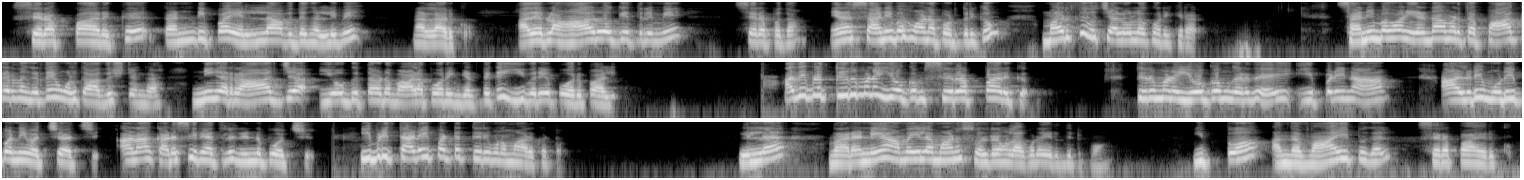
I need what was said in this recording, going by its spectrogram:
சிறப்பா இருக்கு. கண்டிப்பா எல்லா விதங்கள்லையுமே நல்லா இருக்கும். அதே போல ஆரோக்கியத்திலுமே சிறப்பு தான். ஏன்னா சனி பகவானை பொறுத்த வரைக்கும் மருத்துவ செலவுல குறைக்கிறார். சனி பகவான் இரண்டாம் இடத்தை பாக்குறதுங்கிறதே உங்களுக்கு அதிர்ஷ்டங்க. நீங்க ராஜ யோகத்தோட வாழ போறீங்கிறதுக்கு இவரே பொறுப்பாளி. அதே போல திருமண யோகம் சிறப்பா இருக்கு. திருமண யோகம்ங்கிறது எப்படின்னா ஆல்ரெடி முடிவு பண்ணி வச்சாச்சு. ஆனா கடைசி நேரத்துல நின்னு போச்சு. இப்படி தடைப்பட்ட திருமணமா இருக்கட்டும். இல்ல வரனே அமையலமான்னு சொல்றவங்களா கூட இருந்துட்டு போங்க. இப்போ அந்த வாய்ப்புகள் சிறப்பா இருக்கும்.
